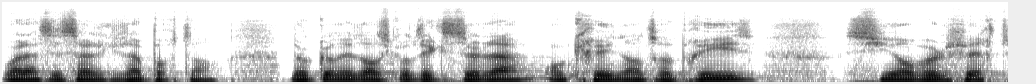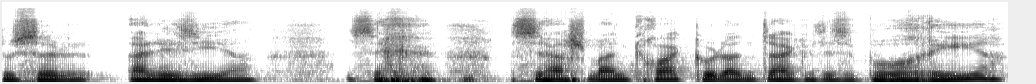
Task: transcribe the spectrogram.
Voilà, c'est ça qui est important. Donc on est dans ce contexte-là, on crée une entreprise. Si on veut le faire tout seul, allez-y. Hein. C'est un chemin de croix, Colanta c'est pour rire.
